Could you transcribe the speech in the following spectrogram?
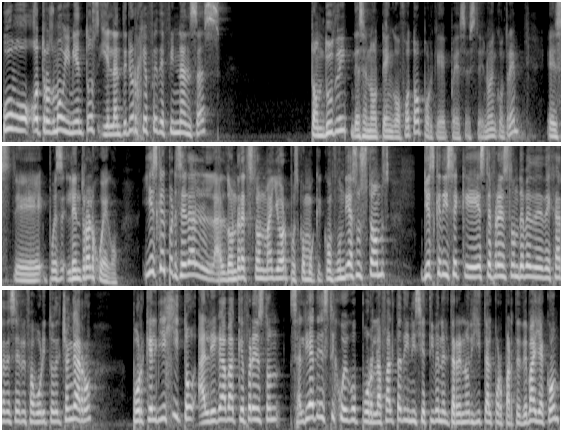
hubo otros movimientos y el anterior jefe de finanzas, Tom Dudley, de ese no tengo foto porque pues este, no encontré, este, pues le entró al juego. Y es que al parecer al, Don Redstone mayor, pues como que confundía sus toms. Y es que dice que este Friendstone debe de dejar de ser el favorito del changarro, porque el viejito alegaba que Friendstone salía de este juego por la falta de iniciativa en el terreno digital por parte de Viacom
